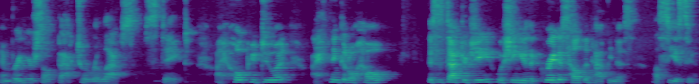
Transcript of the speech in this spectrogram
and bring yourself back to a relaxed state. I hope you do it. I think it'll help. This is Dr. G wishing you the greatest health and happiness. I'll see you soon.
